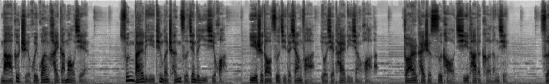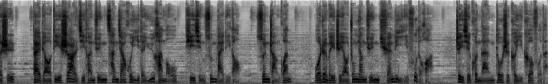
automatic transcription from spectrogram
哪个指挥官还敢冒险？孙百里听了陈子坚的一席话，意识到自己的想法有些太理想化了，转而开始思考其他的可能性。此时，代表第十二集团军参加会议的于汉谋提醒孙百里道：“孙长官，我认为只要中央军全力以赴的话，这些困难都是可以克服的。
